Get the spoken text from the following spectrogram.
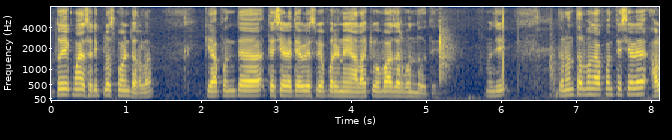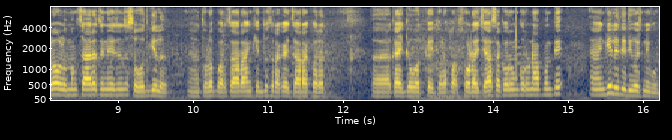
तो एक माझ्यासाठी प्लस पॉईंट ठरला की आपण त्या त्या शेळ्या त्यावेळेस व्यापारी नाही आला किंवा बाजार बंद होते. म्हणजे त्यानंतर मग आपण त्या शेळ्या हळूहळू मग चाऱ्याचं नियोजन जसं होत गेलं थोडंफार चारा आणखीन दुसरा काही चारा करत काही गवत काही थोडंफार सोडायचे असं करून करून आपण ते गेले ते दिवस निघून.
